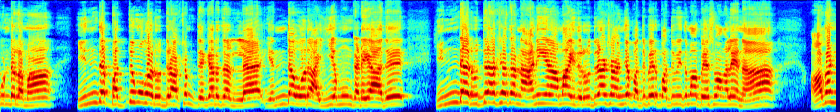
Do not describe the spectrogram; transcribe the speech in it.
குண்டலமா இந்த பத்து முக ருத்ராட்சம் திகறதில்ல எந்த ஒரு ஐயமும் கிடையாது. இந்த ருத்ராட்சத்தை நான் அணியலாமா? இது ருத்ராட்சம் அணிஞ்சா பத்து பேர் பத்து விதமாக பேசுவாங்களேன்னா அவன்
